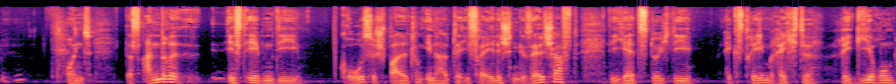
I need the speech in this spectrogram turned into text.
Mhm. Und das andere ist eben die große Spaltung innerhalb der israelischen Gesellschaft, die jetzt durch die extrem rechte Regierung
